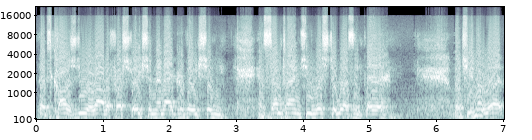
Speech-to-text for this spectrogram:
that's caused you a lot of frustration and aggravation, and sometimes you wished it wasn't there? But you know what?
